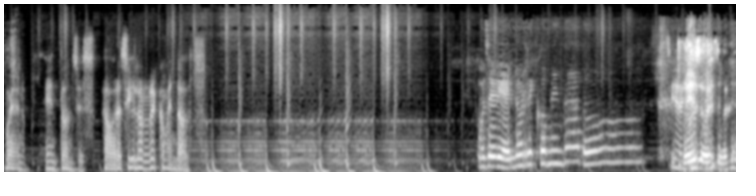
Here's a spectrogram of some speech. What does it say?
Bueno, entonces, ahora sí los recomendados. ¿Cómo sería lo recomendado? Sí, Eso, eso, eso.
